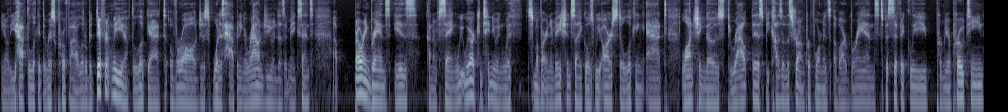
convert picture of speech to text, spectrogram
you know, you have to look at the risk profile a little bit differently. You have to look at overall just what is happening around you and does it make sense. Uh, Brands is kind of saying we, we are continuing with some of our innovation cycles. We are still looking at launching those throughout this because of the strong performance of our brands, specifically Premier Protein.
